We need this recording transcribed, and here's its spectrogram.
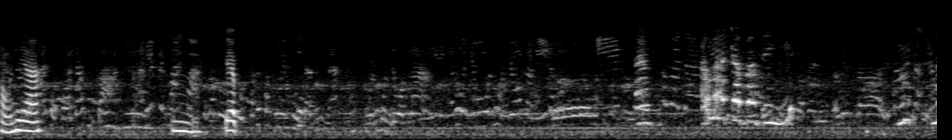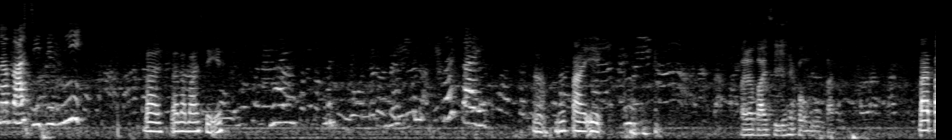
ของเฮีย อืม เก็บเอามาจับาสีน้ำปลาสีตรงนี้ไปไประบายสีไม่ไปอะไม่ไปอีก ไประบายสีให้กงดูกัน ไปไป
